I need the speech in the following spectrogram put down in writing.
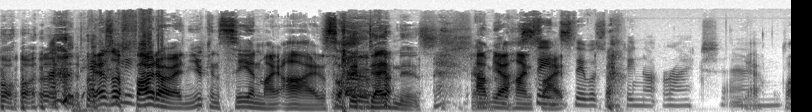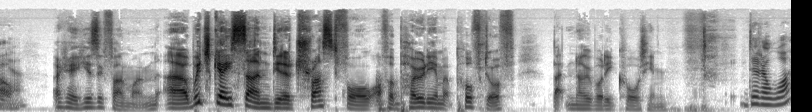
I could There's a photo, and you can see in my eyes. the deadness. um, yeah, hindsight. sense there was something not right. And, well, yeah. Okay, here's a fun one. Uh, which gay son did a trust fall off a podium at Poof Doof, but nobody caught him? Did a what?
